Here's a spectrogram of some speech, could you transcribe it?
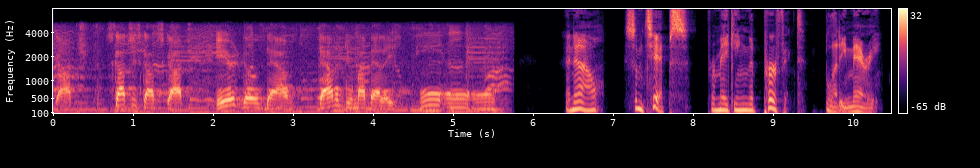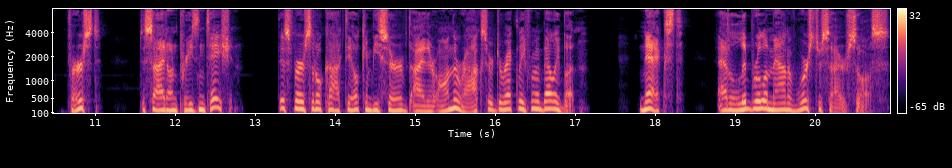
scotch. Scotchy, scotch, scotch. Here it goes down, down into my belly. Mm-mm-mm. And now, some tips for making the perfect Bloody Mary. First, decide on presentation. This versatile cocktail can be served either on the rocks or directly from a belly button. Next, add a liberal amount of Worcestershire sauce.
